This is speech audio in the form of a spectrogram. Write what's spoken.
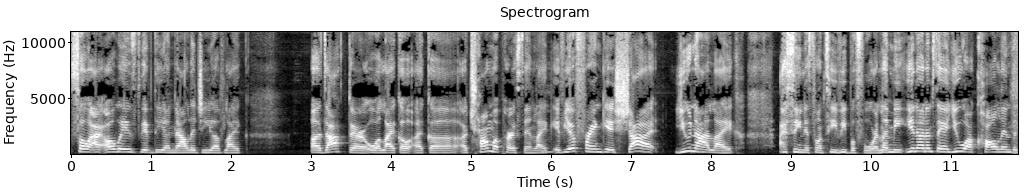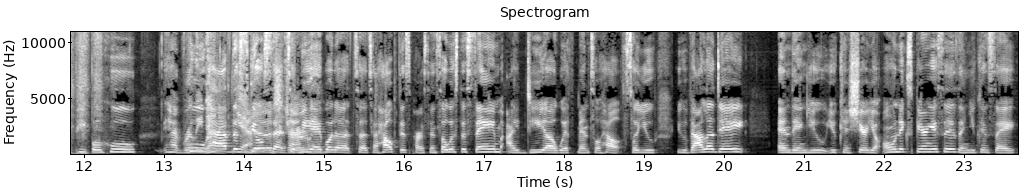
so I always give the analogy of like a doctor or like a like a, a trauma person. Like if your friend gets shot, you not like I seen this on TV before. Let me, you know what I'm saying? You are calling the people who Have really who have it. the Yeah. skill Yeah, set to exactly. be able to, to to help this person. So it's the same idea with mental health. So you you validate and then you you can share your own experiences and you can say,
